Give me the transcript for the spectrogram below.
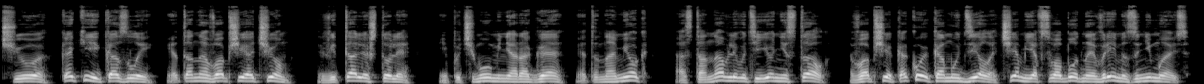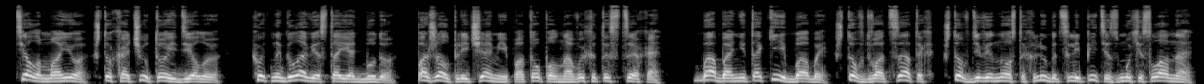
«Чё? Какие козлы? Это она вообще о чем? Виталя, что ли? И почему у меня рога? Это намек? Останавливать ее не стал. Вообще, какое кому дело, чем я в свободное время занимаюсь? Тело мое, что хочу, то и делаю. Хоть на голове стоять буду». Пожал плечами и потопал на выход из цеха, Бабы они такие бабы, что в двадцатых, что в девяностых любят слепить из мухи слона.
